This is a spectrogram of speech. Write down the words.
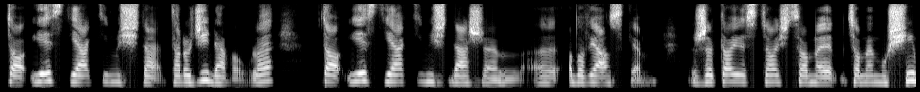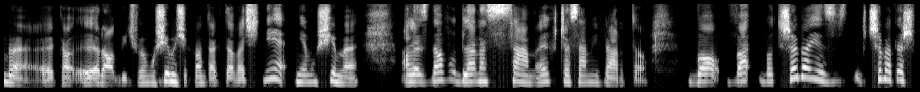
to jest jakimś, ta, ta rodzina w ogóle, to jest jakimś naszym e, obowiązkiem, że to jest coś, co my, co my musimy e, robić, my musimy się kontaktować. Nie, nie musimy, ale znowu dla nas samych czasami warto, bo, bo trzeba jest, trzeba też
